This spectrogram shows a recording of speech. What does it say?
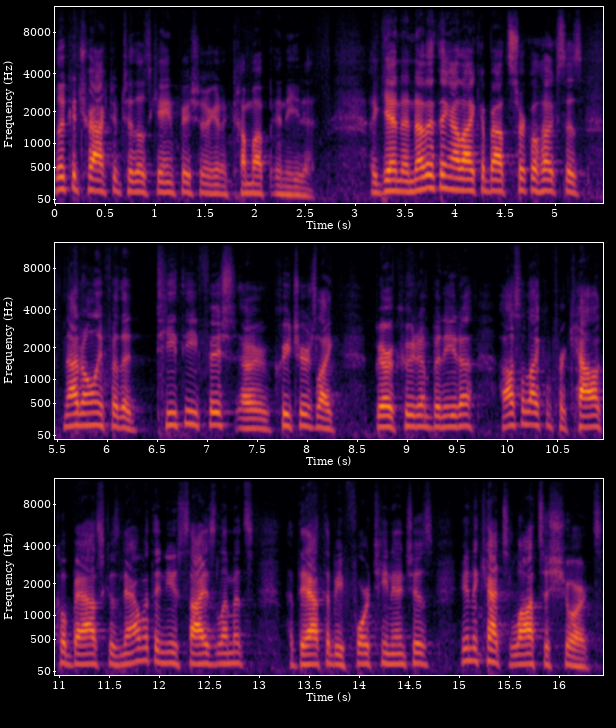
look attractive to those game fish that are gonna come up and eat it. Again, another thing I like about circle hooks is not only for the teethy fish or creatures like barracuda and bonita, I also like them for calico bass because now with the new size limits that they have to be 14 inches, you're gonna catch lots of shorts.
